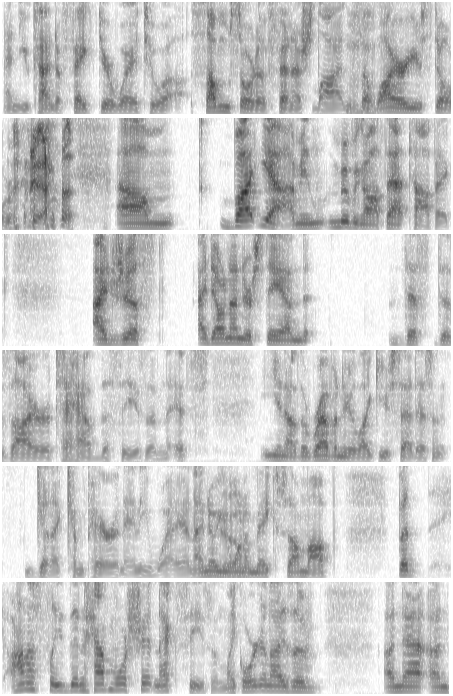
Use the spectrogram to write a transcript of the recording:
and you kind of faked your way to a, some sort of finish line. So why are you still running? yeah. Um, but yeah, I mean, moving off that topic, I just I don't understand this desire to have the season. It's you know the revenue, like you said, isn't gonna compare in any way, and I know you Yeah. want to make some up, but honestly, then have more shit next season. Like organize a a, nat, a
